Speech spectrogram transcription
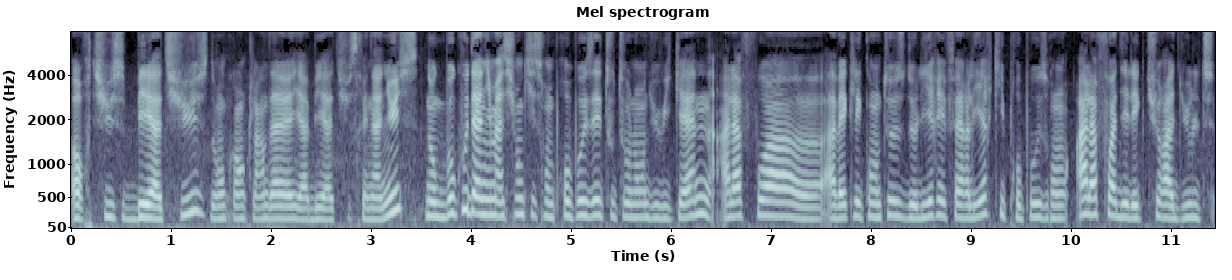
Hortus Beatus, donc en clin d'œil à Beatus Renanus. Donc beaucoup d'animations qui seront proposées tout au long du week-end, à la fois avec les conteuses de Lire et Faire Lire qui proposeront à la fois des lectures adultes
